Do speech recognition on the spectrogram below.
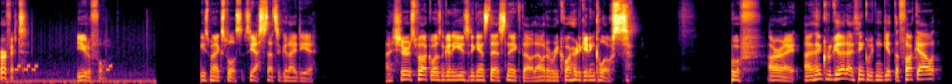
Perfect. Beautiful. Use my explosives. Yes, that's a good idea. I sure as fuck wasn't going to use it against that snake, though. That would have required getting close. Oof. Alright. I think we're good. I think we can get the fuck out.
